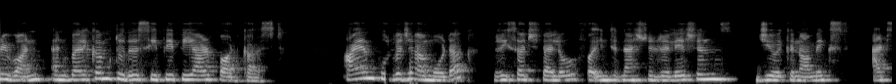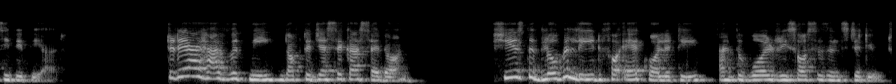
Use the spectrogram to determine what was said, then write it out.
everyone, and welcome to the CPPR podcast. I am Purvaja Modak, Research Fellow for International Relations, Geoeconomics at CPPR. Today I have with me Dr. Jessica Seddon. She is the global lead for air quality at the World Resources Institute.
